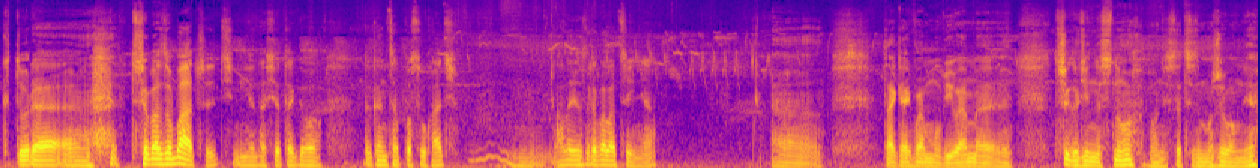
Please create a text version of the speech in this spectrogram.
które e, trzeba zobaczyć. Nie da się tego do końca posłuchać, Mm, ale jest rewelacyjnie. E, tak jak Wam mówiłem, e, trzy godziny snu, bo niestety zmorzyło mnie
